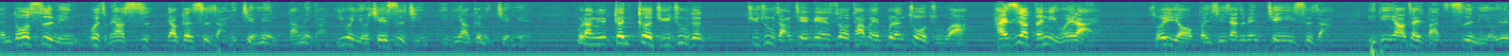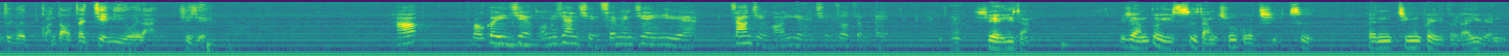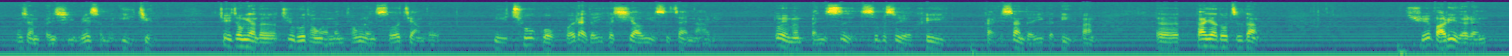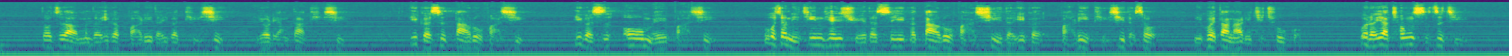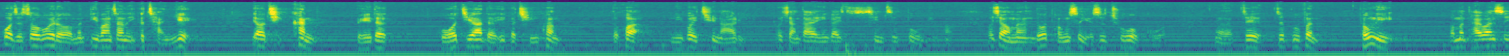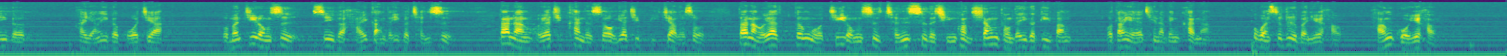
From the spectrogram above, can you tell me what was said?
很多市民为什么要市要跟市长你见面当面聊？因为有些事情一定要跟你见面，不然你跟各局处的局处长见面的时候，他们也不能做主啊，还是要等你回来。所以有本席在这边建议市长。一定要再把市民有约这个管道再建立回来，谢谢。好，某个意见，我们现在请陈明建议员、张景煌议员，请做准备。嗯，谢谢议长。我想对于市长出国启次跟经费的来源，我想本席没什么意见。最重要的，就如同我们同仁所讲的，你出国回来的一个效益是在哪里？对我们本市是不是有可以改善的一个地方？呃，大家都知道。学法律的人都知道，我们的一个法律的一个体系有两大体系，一个是大陆法系，一个是欧美法系。如果说你今天学的是一个大陆法系的一个法律体系的时候，你会到哪里去出国？为了要充实自己，或者说为了我们地方上的一个产业，要去看别的国家的一个情况的话，你会去哪里？我想大家应该心知肚明啊。我想我们很多同事也是出过国，呃，这这部分。同理，我们台湾是一个海洋一个国家，我们基隆市是一个海港的一个城市，当然我要去看的时候，要去比较的时候，当然我要跟我基隆市城市的情况相同的一个地方，我当然要去那边看啊。不管是日本也好，韩国也好，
